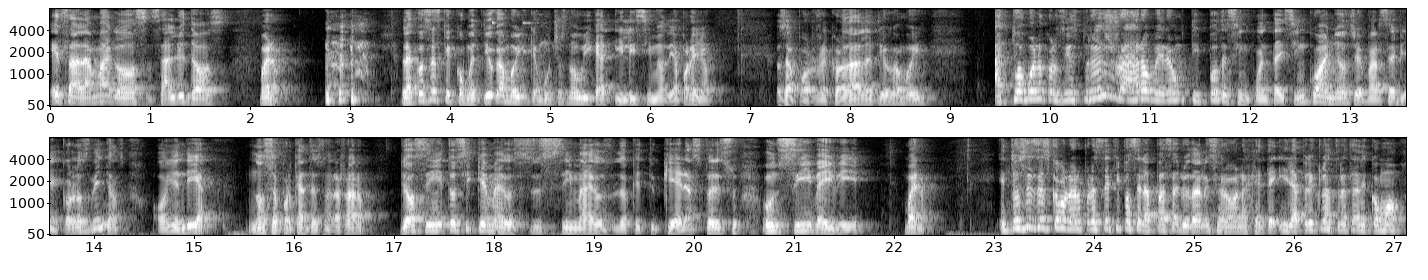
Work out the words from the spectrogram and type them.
Es Alamagos, saludos. Bueno, la cosa es que como el tío Gamboín, que muchos no ubican, y Lizzie me odia por ello, o sea, por recordar al tío Gamboín, actúa bueno con los niños, pero es raro ver a un tipo de 55 años llevarse bien con los niños, hoy en día. No sé por qué antes no era raro. Yo sí, tú sí que me sí, Magos, lo que tú quieras. Tú eres un sí, baby. Bueno, entonces es como raro, pero este tipo se la pasa ayudando y se a gente. Y la película trata de cómo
